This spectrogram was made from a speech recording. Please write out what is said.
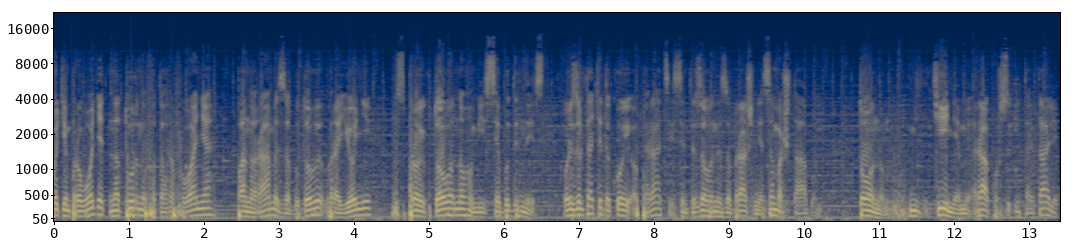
Потім проводять натурне фотографування панорами забудови в районі спроєктованого місця будівництва. У результаті такої операції синтезоване зображення за масштабом, тоном, тінями, ракурсу і так далі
